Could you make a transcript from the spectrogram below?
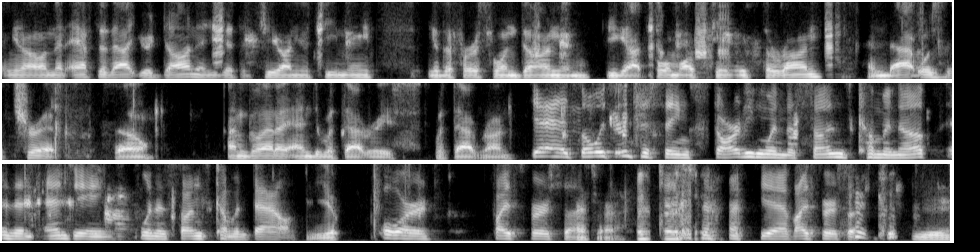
You know, and then after that, you're done and you get to cheer on your teammates. You're the first one done, and you got four more teammates to run. And that was the trip. So I'm glad I ended with that race, with that run. Yeah, it's always interesting starting when the sun's coming up and then ending when the sun's coming down. Yep. Or vice versa. That's right. Vice versa. yeah, vice versa. Yeah.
